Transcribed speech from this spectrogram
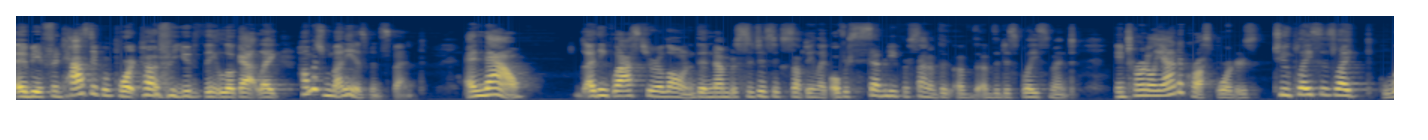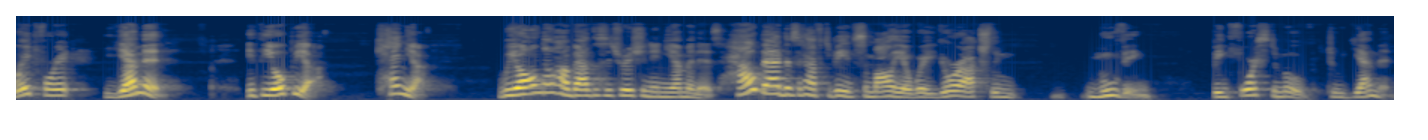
It'd be a fantastic report, Todd, for you to think, look at, like how much money has been spent. And now, I think last year alone, the number statistics something like over 70% of the, of the, of the displacement internally and across borders to places like, wait for it, Yemen, Ethiopia, Kenya. We all know how bad the situation in Yemen is. How bad does it have to be in Somalia where you're actually moving, being forced to move to Yemen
